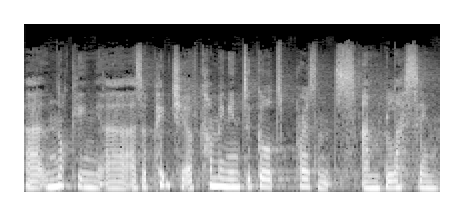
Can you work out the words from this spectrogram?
uh, knocking uh, as a picture of coming into God's presence and blessing.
